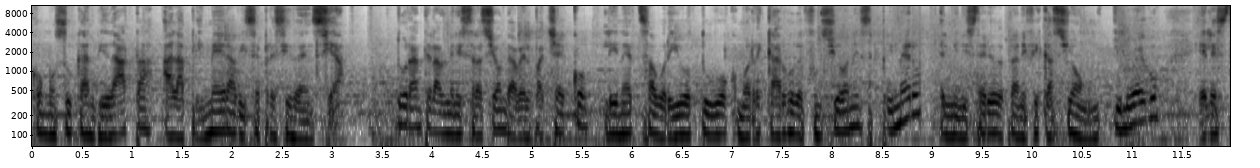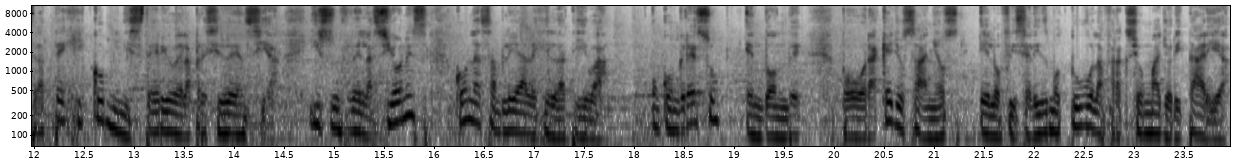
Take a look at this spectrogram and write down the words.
como su candidata a la primera vicepresidencia. Durante la administración de Abel Pacheco, Linet Saborío tuvo como recargo de funciones primero el Ministerio de Planificación y luego el estratégico Ministerio de la Presidencia y sus relaciones con la Asamblea Legislativa un congreso en donde por aquellos años el oficialismo tuvo la fracción mayoritaria,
